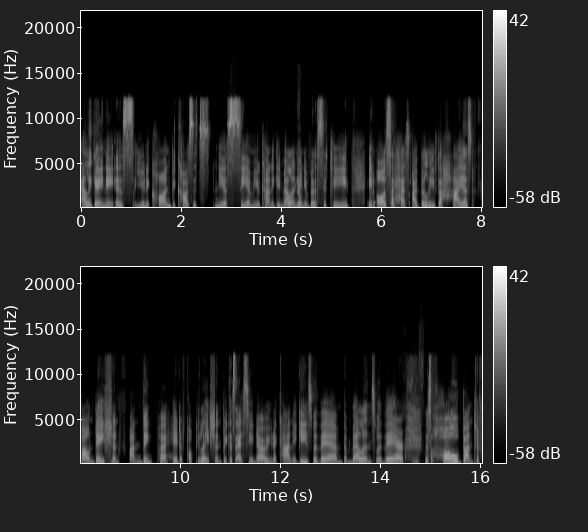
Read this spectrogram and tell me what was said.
Allegheny is a unicorn because it's near CMU, Carnegie Mellon yep. University. It also has, I believe, the highest foundation funding per head of population because, as you know, you know, Carnegie's were there, the Mellons were there. There's a whole bunch of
